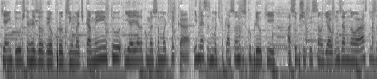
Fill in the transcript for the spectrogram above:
que a indústria resolveu produzir um medicamento e aí ela começou a modificar. E nessas modificações descobriu que a substituição de alguns aminoácidos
